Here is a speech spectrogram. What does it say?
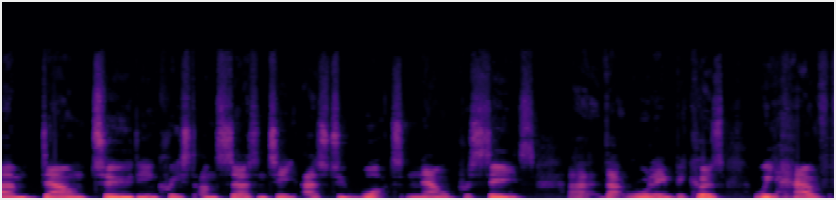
um, down to the increased uncertainty as to what now precedes uh, that ruling, because we have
